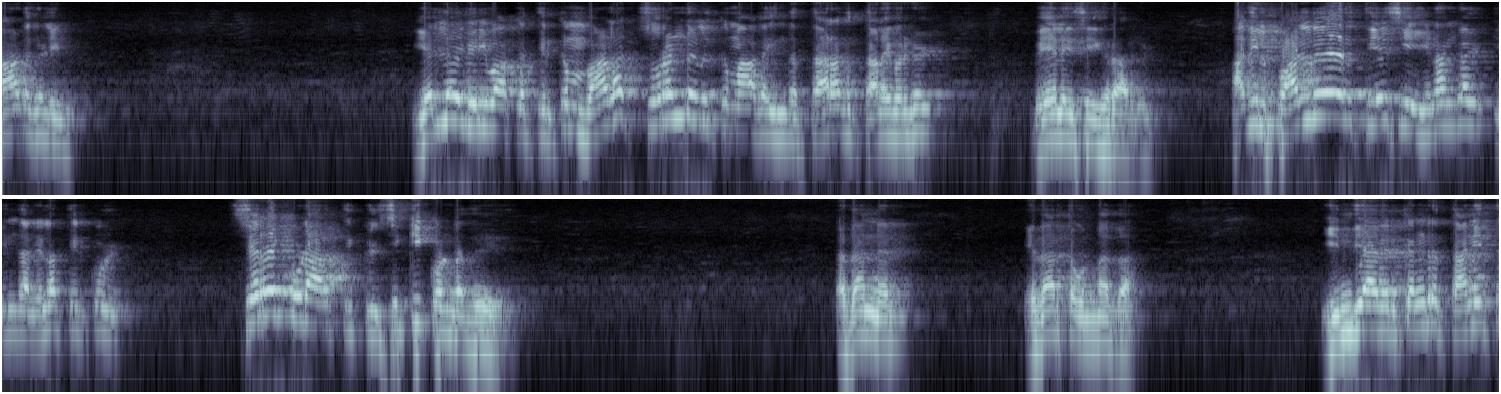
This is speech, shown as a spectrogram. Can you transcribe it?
நாடுகளின் எல்லை விரிவாக்கத்திற்கும் வள சுரண்டலுக்குமாக இந்த தரகு தலைவர்கள் வேலை செய்கிறார்கள். அதில் பல்வேறு தேசிய இனங்கள் இந்த நிலத்திற்குள் சிறை கூடாரத்திற்குள் சிக்கிக் கொண்டது. அதான் யதார்த்த உண்மைதான். இந்தியாவிற்கென்று தனித்த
